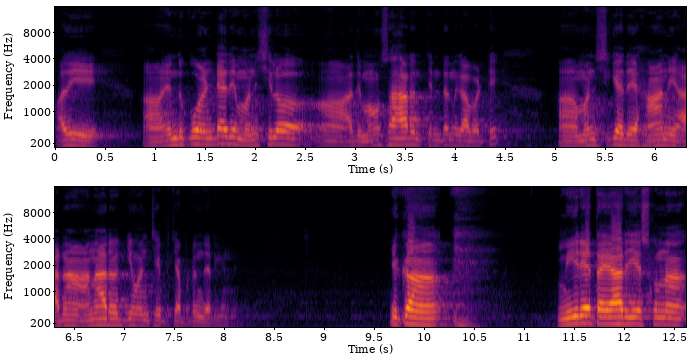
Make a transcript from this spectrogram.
అది ఎందుకు అంటే అది మనిషిలో అది మాంసాహారం తింటుంది కాబట్టి మనిషికి అది హాని అనా అనారోగ్యం అని చెప్పి చెప్పడం జరిగింది. ఇక మీరే తయారు చేసుకున్న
